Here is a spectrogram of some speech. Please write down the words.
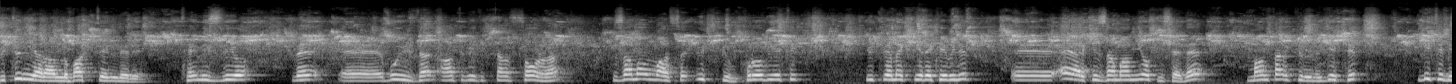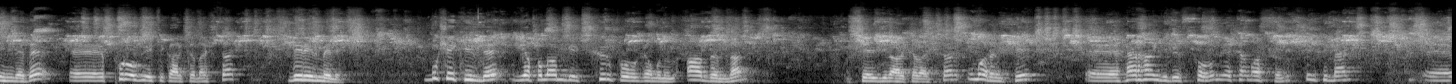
bütün yararlı bakterileri temizliyor ve e, bu yüzden antibiyotikten sonra zaman varsa 3 gün probiyotik yüklemek gerekebilir. E, eğer ki zaman yok ise de mantar kürünü geçip bitiminde de e, probiyotik arkadaşlar verilmeli. Bu şekilde yapılan bir kür programının ardından sevgili arkadaşlar. Umarım ki e, herhangi bir sorun yaşamazsınız. Çünkü ben e,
